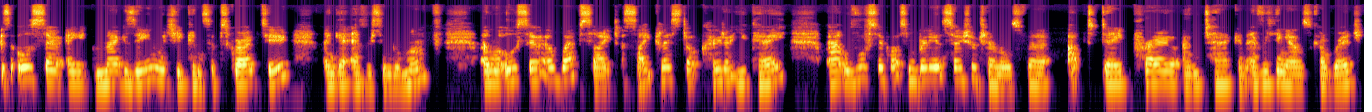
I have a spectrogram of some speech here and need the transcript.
is also a magazine which you can subscribe to and get every single month. And we're also a website, cyclist.co.uk. Uh, we've also got some brilliant social channels for up to date pro and tech and everything else coverage.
